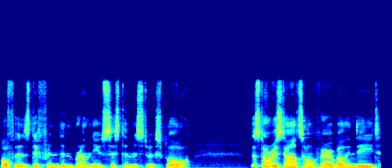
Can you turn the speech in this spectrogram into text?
offers different and brand new systems to explore. The story starts off very well indeed,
